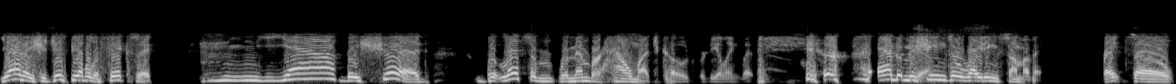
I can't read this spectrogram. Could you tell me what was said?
yeah, they should just be able to fix it. Mm, yeah, they should, but let's remember how much code we're dealing with here, and the machines yeah. are writing some of it, right? So,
